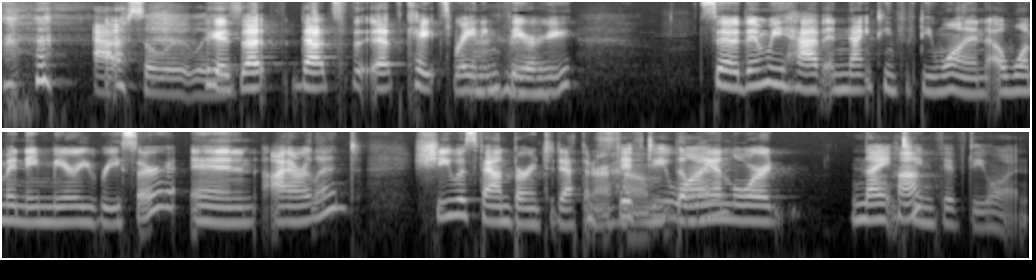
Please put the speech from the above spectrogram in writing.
Absolutely. Okay, so that's that's the, that's Kate's reigning Mm-hmm. theory. So then we have in 1951 a woman named Mary Reeser in Ireland. She was found burned to death in her home. 51? The landlord 1951.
